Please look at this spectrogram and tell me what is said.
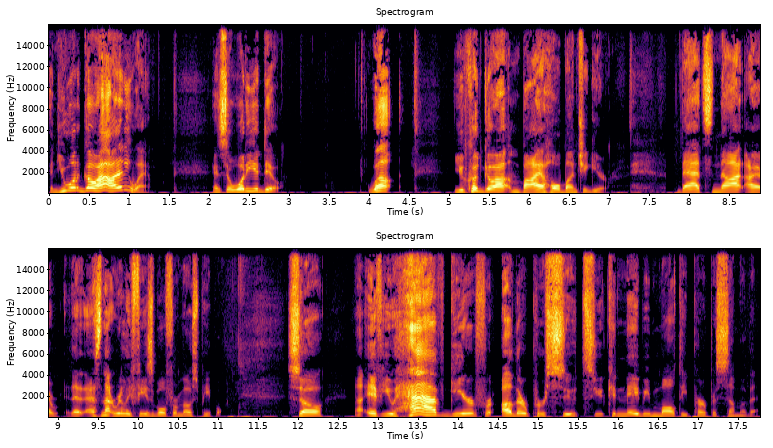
and you want to go out anyway. And so what do you do? Well, you could go out and buy a whole bunch of gear. That's not I that's not really feasible for most people. So uh, if you have gear for other pursuits, you can maybe multi-purpose some of it.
